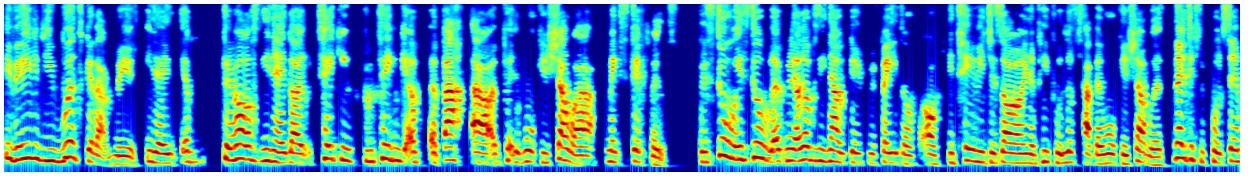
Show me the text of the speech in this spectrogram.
even, even if you weren't to get that route, you know, um, there are, you know, like taking taking a, a bath out and putting a walk-in shower makes a difference. There's still, it's still, I mean, obviously now we're going through a phase of, of interior design and people love to have their walk-in showers. No different for the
